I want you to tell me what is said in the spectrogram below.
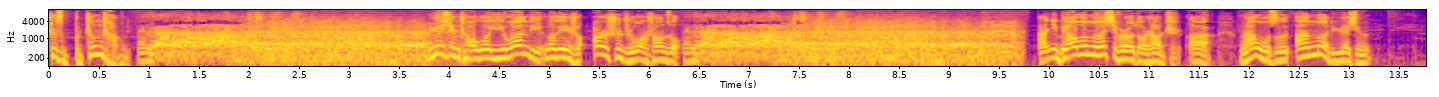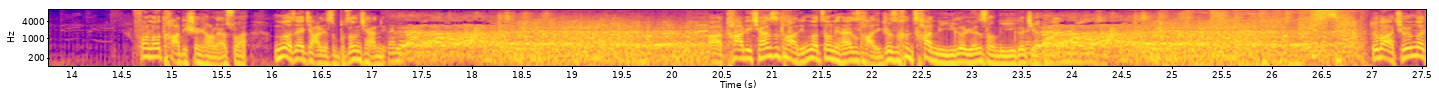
这是不正常的。月薪超过一万的，我跟你说，二十支往上走。啊，你不要问我媳妇有多少支啊，俺屋是按我的月薪放到她的身上来算，我在家里是不挣钱的。啊，她的钱是她的，我挣的还是她的，这是很惨的一个人生的一个阶段，对吧？其实我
